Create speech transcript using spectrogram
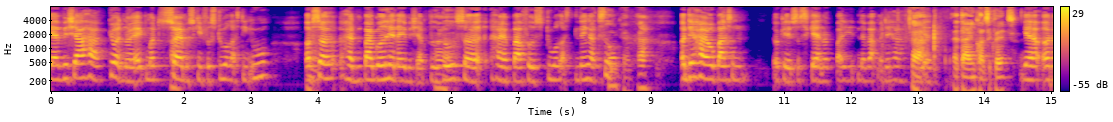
ja. ja, hvis jeg har gjort noget, jeg ikke måtte, så har jeg måske fået stuerrest i en uge, og så har den bare gået hen af, hvis jeg er blevet Ja. ved, så har jeg bare fået stuerrest i længere tid. Okay, ja. Og det har jeg jo bare sådan, okay, så skal jeg nok bare lige lade være med det her. Fordi Ja, at, at der er en konsekvens. ja, og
